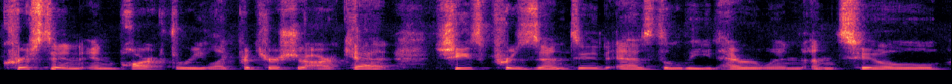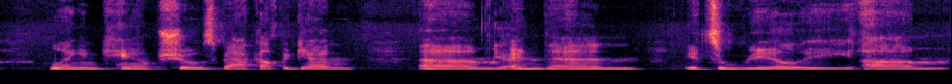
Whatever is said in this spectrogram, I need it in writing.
Kristen in part three, like Patricia Arquette, she's presented as the lead heroine until Langenkamp shows back up again. Um, yeah. And then it's really, um,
